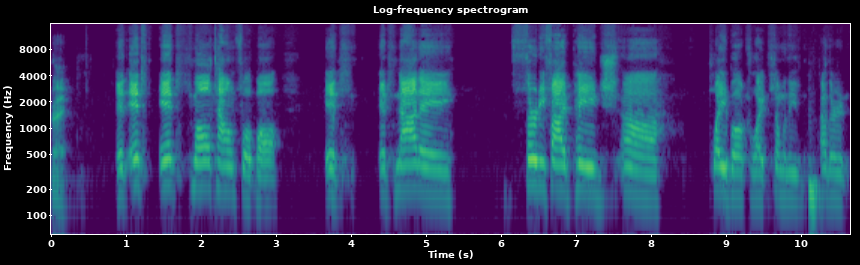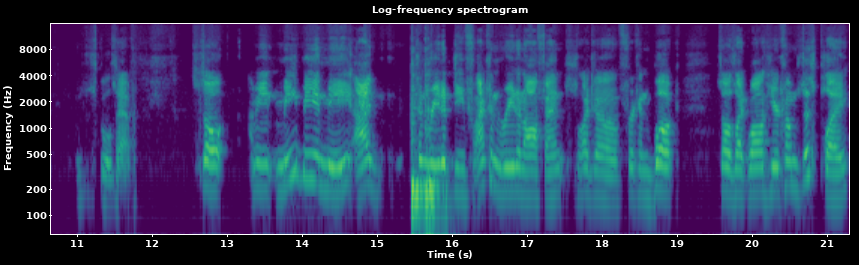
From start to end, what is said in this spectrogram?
Right. It, it's it's small town football. It's it's not a 35 page uh, playbook like some of these other schools have. So I mean, me being me, I can read a def- I can read an offense like a freaking book. So I was like, well, here comes this play.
